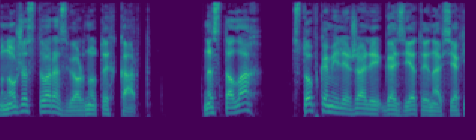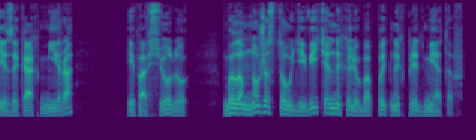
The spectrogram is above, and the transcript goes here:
множество развернутых карт. На столах стопками лежали газеты на всех языках мира, и повсюду было множество удивительных и любопытных предметов.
